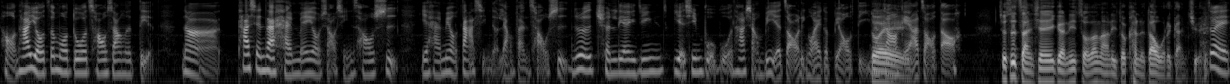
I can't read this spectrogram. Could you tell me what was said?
好，他有这么多超商的点，那他现在还没有小型超市，也还没有大型的量贩超市，就是全联已经野心勃勃，他想必也找另外一个标的，对，然后给他找到，就是展现一个你走到哪里都看得到我的感觉。对，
